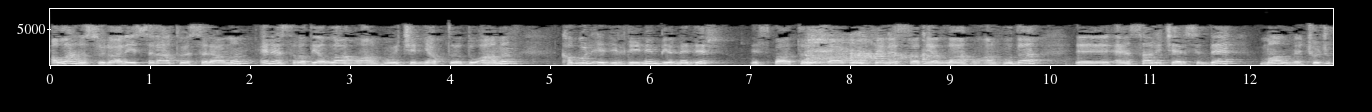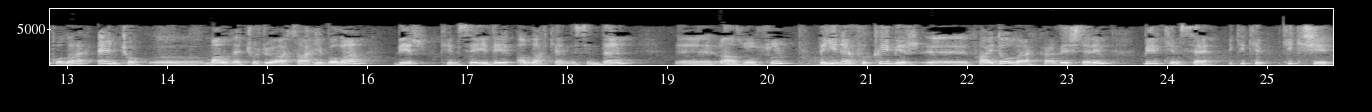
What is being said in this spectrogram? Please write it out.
Allah Resulü Aleyhisselatü Vesselam'ın Enes radıyallahu anhu için yaptığı duanın kabul edildiğinin bir nedir? İspatı vardır Enes radıyallahu anhu da e, ensar içerisinde mal ve çocuk olarak en çok e, mal ve çocuğa sahip olan bir kimseydi. Allah kendisinden e, razı olsun. Ve yine fıkhi bir e, fayda olarak kardeşlerim bir kimse, iki, iki kişi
